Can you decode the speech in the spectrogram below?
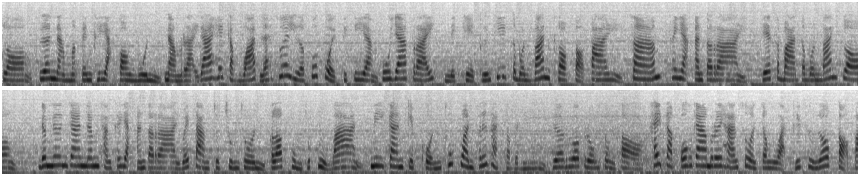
กลอง เพื่อนำมาเป็นขยะกองบุญนำรายได้ให้กับวัด และช่วยเหลือผู้ป่วยติดเตียง ผู้ยากไร้ ในเขตพื้นที่ตำบลบ้านคลองต่อไป 3. ขยะอันตราย เทศบาลตำบลบ้านกลอง ดำเนินการนำถังขยะอันตรายไว้ตามจุดชุมชนครอบคลุมทุกหมู่บ้าน มีการเก็บขนทุกวันพฤหัสบดี เพื่อรวบรวมส่งต่อ ให้กับองค์การบริหารส่วนจังหวัดพิษณุโลกต่อไป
